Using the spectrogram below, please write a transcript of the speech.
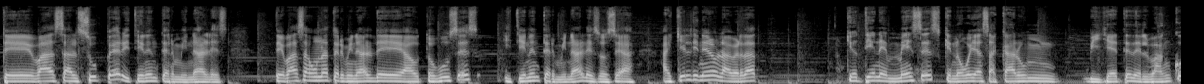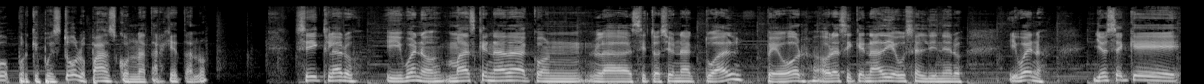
Te vas al súper y tienen terminales te vas a una terminal de autobuses y tienen terminales. O sea, aquí el dinero, la verdad, yo tiene meses que no voy a sacar un billete del banco porque pues todo lo pagas con una tarjeta, ¿no? Sí, claro. Y bueno, más que nada con la situación actual, peor. Ahora sí que nadie usa el dinero. Y bueno, yo sé que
